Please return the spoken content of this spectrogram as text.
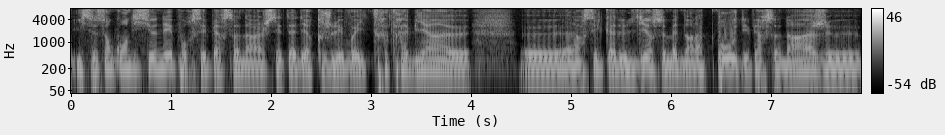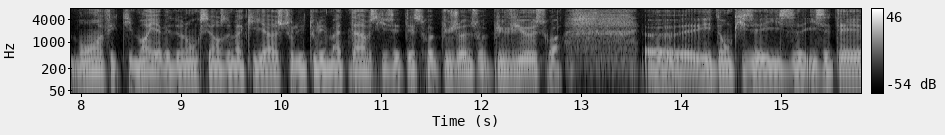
ils se sont conditionnés pour ces personnages. C'est-à-dire que je les voyais très très bien. Euh, euh, alors c'est le cas de le dire, se mettre dans la peau des personnages. Euh, bon, effectivement, il y avait de longues séances de maquillage tous les tous les matins parce qu'ils étaient soit plus jeunes, soit plus vieux, soit et donc ils, ils, ils étaient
